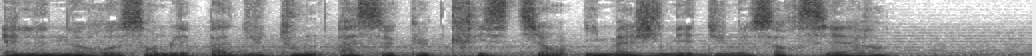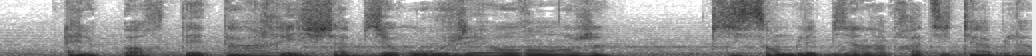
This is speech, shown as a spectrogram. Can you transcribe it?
Elle ne ressemblait pas du tout à ce que Christian imaginait d'une sorcière. Elle portait un riche habit rouge et orange qui semblait bien impraticable,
